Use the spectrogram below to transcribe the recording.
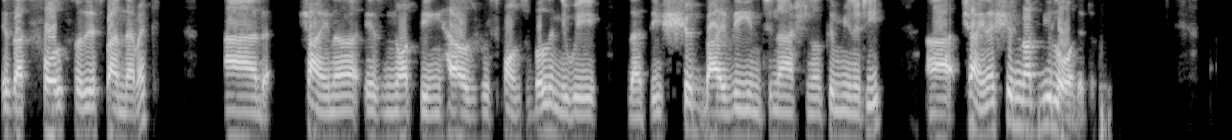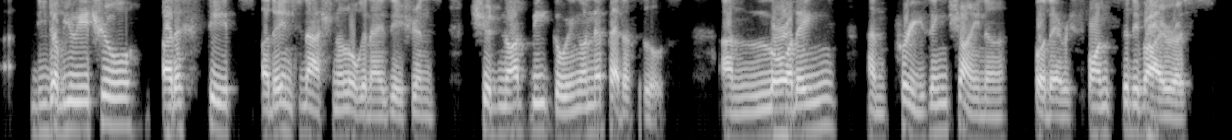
is at fault for this pandemic, and China is not being held responsible in the way that they should by the international community. Uh, China should not be lauded the WHO, other states, other international organizations should not be going on their pedestals and lauding and praising China for their response to the virus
